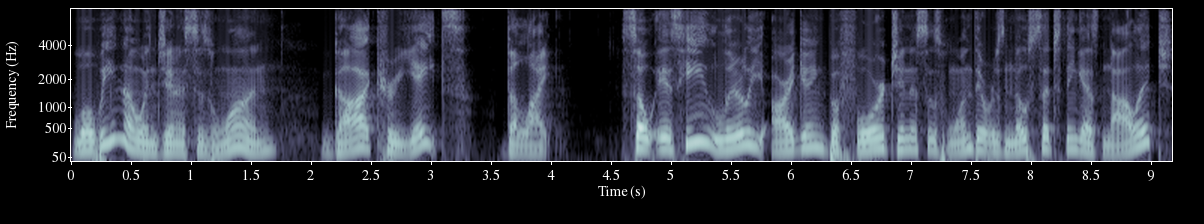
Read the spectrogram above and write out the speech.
Well, we know in Genesis 1, God creates the light. So is he literally arguing before Genesis 1 there was no such thing as knowledge?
